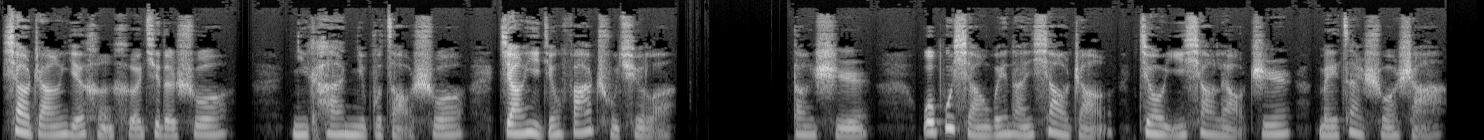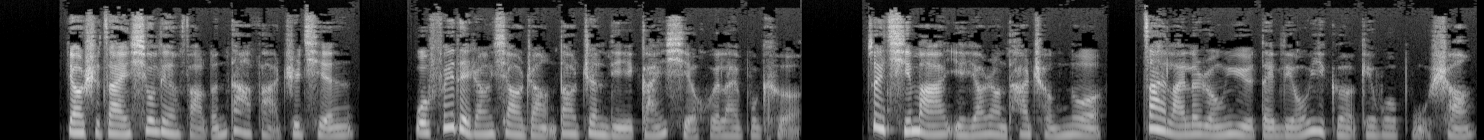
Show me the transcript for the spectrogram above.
校长也很和气地说：“你看你不早说，奖已经发出去了。”当时。我不想为难校长，就一笑了之，没再说啥。要是在修炼法轮大法之前，我非得让校长到镇里改写回来不可，最起码也要让他承诺，再来了荣誉得留一个给我补上。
